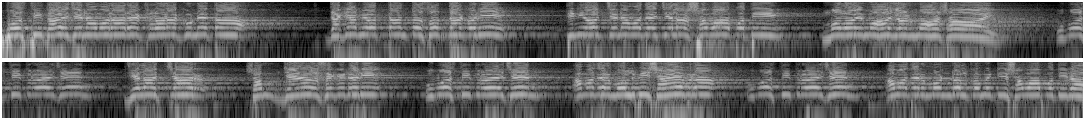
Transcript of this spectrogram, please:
উপস্থিত হয়েছেন আমার আর এক লড়াকু নেতা, যাকে আমি অত্যন্ত শ্রদ্ধা করি। তিনি হচ্ছেন আমাদের জেলার সভাপতি মলয় মহাজন মহাশয়। উপস্থিত রয়েছেন জেলার চার জেনারেল সেক্রেটারি। উপস্থিত রয়েছেন আমাদের মৌলবী সাহেবরা। উপস্থিত রয়েছেন আমাদের মণ্ডল কমিটির সভাপতিরা।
